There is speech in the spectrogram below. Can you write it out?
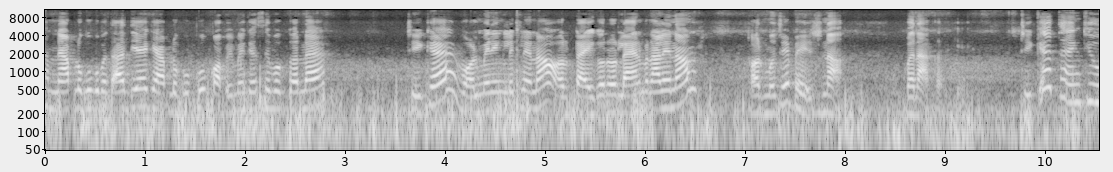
हमने आप लोगों को बता दिया है कि आप लोगों को कॉपी में कैसे वर्क करना है। ठीक है? वॉल मीनिंग लिख लेना और टाइगर और लायन बना लेना और मुझे भेजना बना करके। ठीक है? थैंक यू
